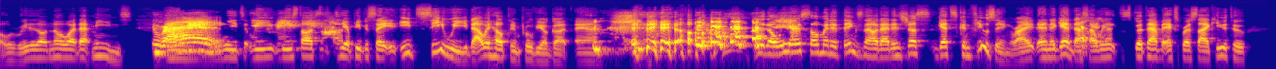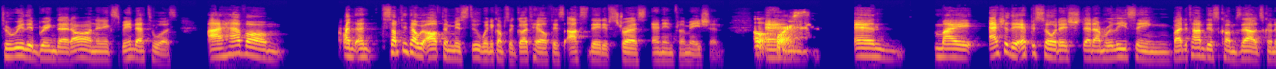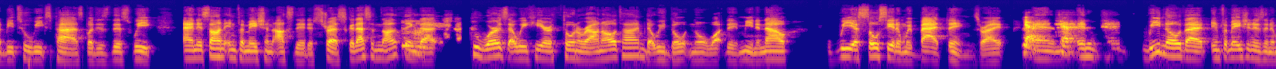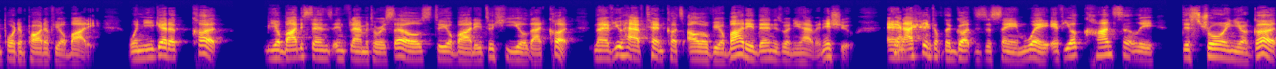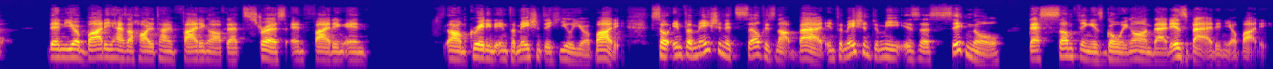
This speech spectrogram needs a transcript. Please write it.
but we really don't know what that means. Right. And we we we start to hear people say eat seaweed that would help to improve your gut, and you, know, you know we hear so many things now that it just gets confusing, right? And again, that's how we it's good to have an expert like you to to really bring that on and explain that to us. I have um and, and something that we often miss too when it comes to gut health is oxidative stress and inflammation. Oh, of and, course. And my actually the episode that I'm releasing by the time this comes out, it's going to be two weeks past, but it's this week, and it's on inflammation, oxidative stress. Because that's another thing mm-hmm. that two words that we hear thrown around all the time that we don't know what they mean, and now we associate them with bad things, right? Yeah. And and we know that inflammation is an important part of your body. When you get a cut, your body sends inflammatory cells to your body to heal that cut. Now, if you have 10 cuts all over your body, then is when you have an issue. And yeah. I think of the gut is the same way. If you're constantly destroying your gut, then your body has a harder time fighting off that stress and fighting and um, creating the information to heal your body. So, inflammation itself is not bad. Inflammation to me is a signal that something is going on that is bad in your body.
